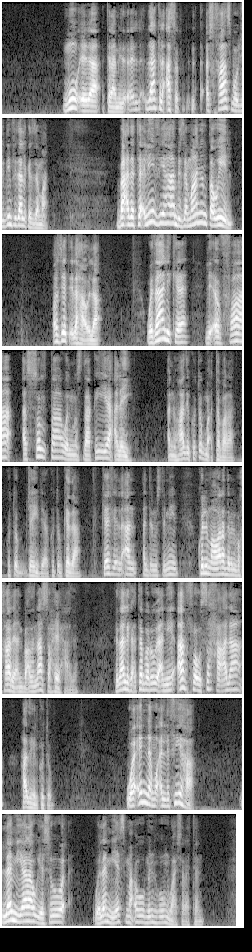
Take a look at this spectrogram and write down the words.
مو إلى تلاميذ ذاك العصر أشخاص موجودين في ذلك الزمان. بعد تأليفها بزمان طويل عزيت إلى هؤلاء. وذلك لإضفاء السلطة والمصداقية عليه. أنه هذه كتب معتبرة كتب جيدة كتب كذا. كيف الآن عند المسلمين كل ما ورد بالبخاري عند بعض الناس صحيح هذا. كذلك اعتبروا يعني أضفوا الصحة على هذه الكتب. وإن مؤلفيها لم يروا يسوع ولم يسمعوا منه مباشرة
